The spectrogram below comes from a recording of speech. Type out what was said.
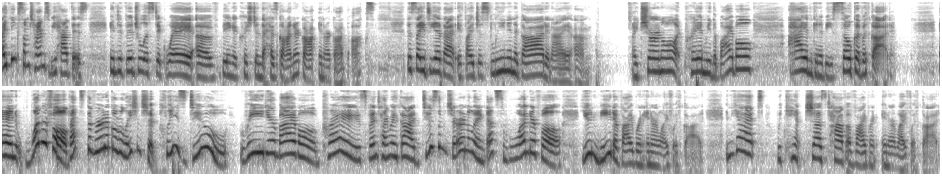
I think sometimes we have this individualistic way of being a Christian that has gone in our God box. This idea that if I just lean into God and I, um, I journal, I pray and read the Bible, I am going to be so good with God. And wonderful, that's the vertical relationship. Please do read your Bible, pray, spend time with God, do some journaling. That's wonderful. You need a vibrant inner life with God. And yet, we can't just have a vibrant inner life with God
